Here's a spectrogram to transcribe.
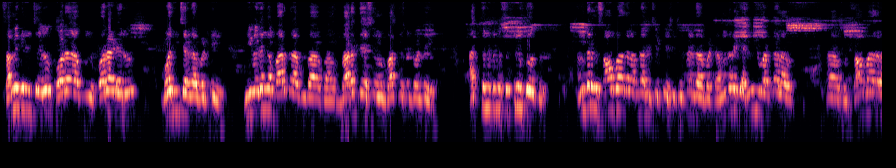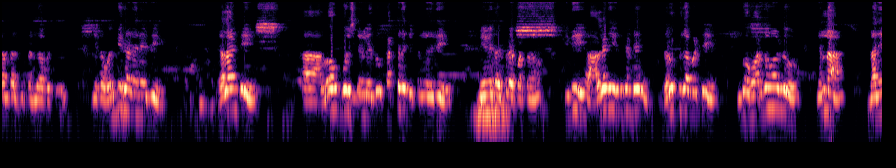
సమీకరించారు పోరా పోరాడారు బోధించారు కాబట్టి ఈ విధంగా భారత భా- భా- భారతదేశం భారతదేశం అత్యున్నతమైన సుప్రీంకోర్టు అందరికి సమభాగాలు అందాలని చెప్పేసి చెప్పారు కాబట్టి అందరికీ అన్ని వర్గాల సమభాగాలు అందాలని చెప్పారు కాబట్టి ఈ యొక్క వర్గీకరణ అనేది ఎలాంటి ఆ, లేదు కరెక్ట్గా చెప్పింది అనేది మేమైతే అభిప్రాయపడుతున్నాను ఇది ఆల్రెడీ ఎందుకంటే జరుగుతుంది కాబట్టి ఇంకొక వర్గం వాళ్ళు నిన్న దాని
